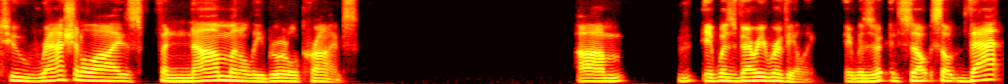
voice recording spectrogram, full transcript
to rationalize phenomenally brutal crimes. Um, it was very revealing. It was so so that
